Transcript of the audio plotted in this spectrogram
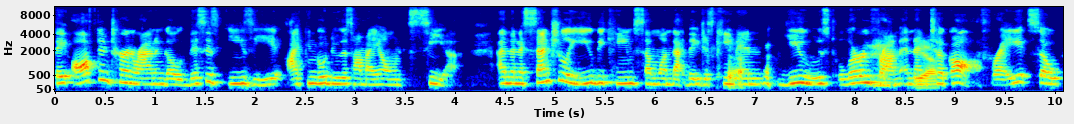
they often turn around and go, This is easy. I can go do this on my own. See ya. And then essentially you became someone that they just came in, used, learned from, and then yeah. took off. Right. So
